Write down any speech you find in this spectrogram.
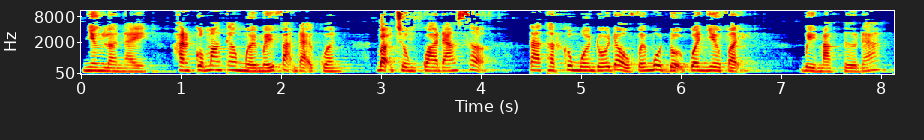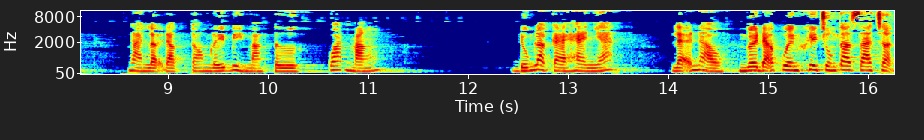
Nhưng lần này, hắn cũng mang theo mười mấy vạn đại quân. Bọn chúng quá đáng sợ. Ta thật không muốn đối đầu với một đội quân như vậy. Bỉ mạc từ đáp. Ngài lợi đặc tóm lấy bỉ mạc từ, quát mắng. Đúng là kẻ hèn nhát. Lẽ nào ngươi đã quên khi chúng ta ra trận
